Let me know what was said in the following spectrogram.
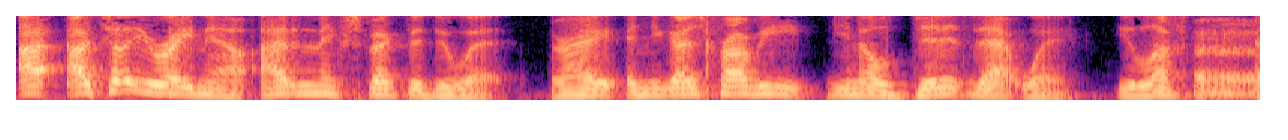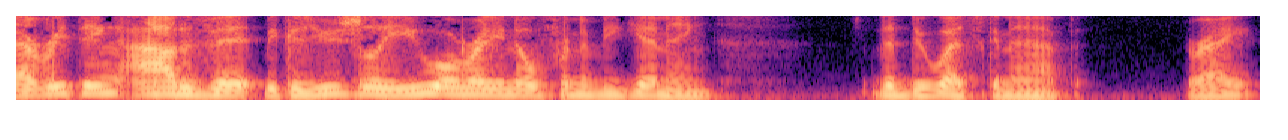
I, I tell you right now, I didn't expect a duet, right? And you guys probably, you know, did it that way. You left Uh-huh. everything out of it because usually you already know from the beginning the duet's going to happen, right?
